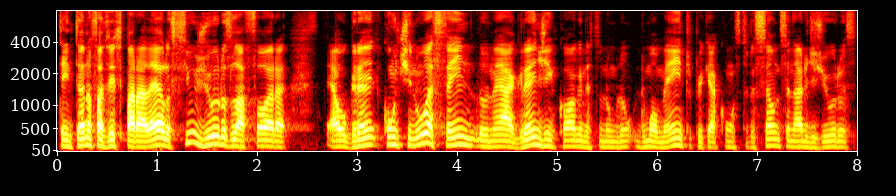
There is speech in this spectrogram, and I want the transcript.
tentando fazer esse paralelo, se os juros lá fora é o grande, continua sendo né, a grande incógnita do, do momento, porque a construção do cenário de juros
